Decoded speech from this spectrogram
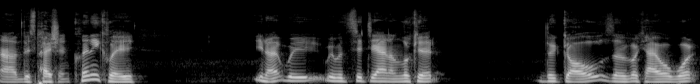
um, this patient clinically, you know, we, we would sit down and look at the goals of, okay, well, what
